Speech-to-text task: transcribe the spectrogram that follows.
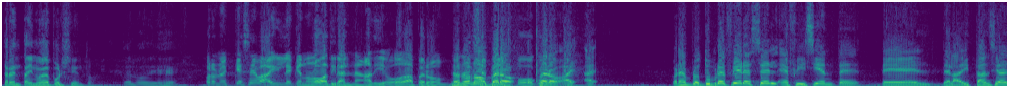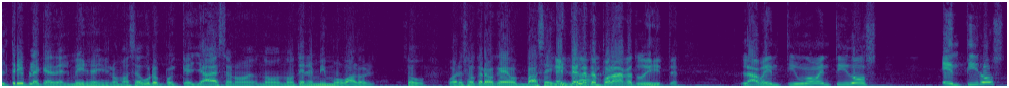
39%. Te lo dije. Pero no es que se va a ir de que no lo va a tirar nadie, Oda, pero. No, no, no, pero, pero hay- hay- por ejemplo, tú prefieres ser eficiente del- de, la distancia del triple que del midrange, lo más seguro, porque ya eso no, no, no tiene el mismo valor. So, por eso creo que va a seguir. Esta es la temporada que tú dijiste. La 21-22 en tiros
